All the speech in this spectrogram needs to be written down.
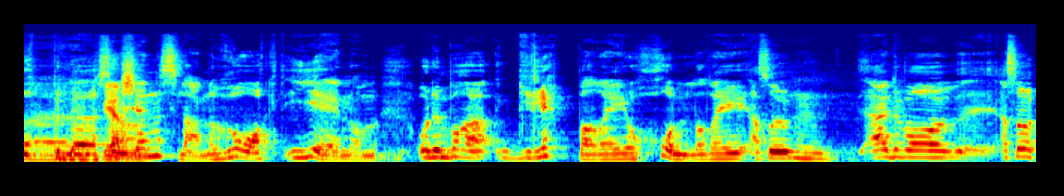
hopplösa Ja. känslan rakt igenom. Och den bara greppar dig och håller dig, alltså Mm. Det var, alltså,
